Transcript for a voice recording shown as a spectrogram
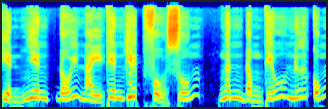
Hiển nhiên đối này thiên kiếp phủ xuống, ngân đồng thiếu nữ cũng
